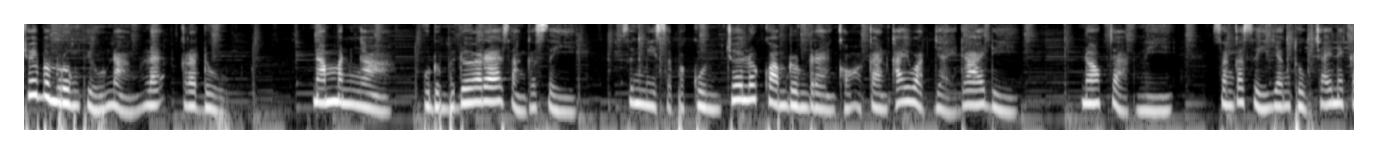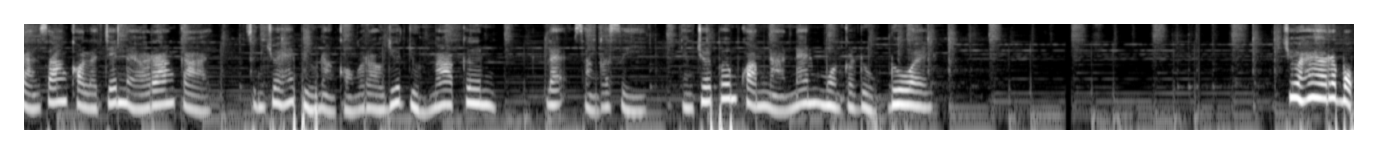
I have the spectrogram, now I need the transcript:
ช่วยบำรุงผิวหนังและกระดูก น้ำมันงา อุดมไปด้วยแร่สังกะสี ซึ่งมีสรรพคุณช่วยลดความรุนแรงของอาการไข้หวัดใหญ่ได้ดี นอกจากนี้ สังกะสียังถูกใช้ในการสร้างคอลลาเจนในร่างกาย ซึ่งช่วยให้ผิวหนังของเรายืดหยุ่นมากขึ้น และสังกะสียังช่วยเพิ่มความหนาแน่นมวลกระดูกด้วย ช่วยให้ระบบ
